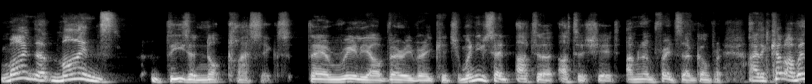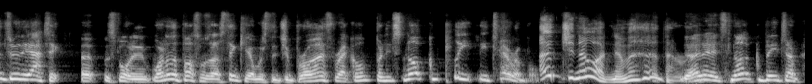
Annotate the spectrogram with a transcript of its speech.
Mine, uh, mine's these are not classics. They really are very, very kitchen. When you said utter, utter shit, I mean, I'm afraid to say I've gone for it. I had a couple, I went through the attic uh, this morning. One of the possibles I was thinking of was the Jobriath record, but it's not completely terrible. Oh, do you know I'd never heard that? No, no, it's not completely terrible.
